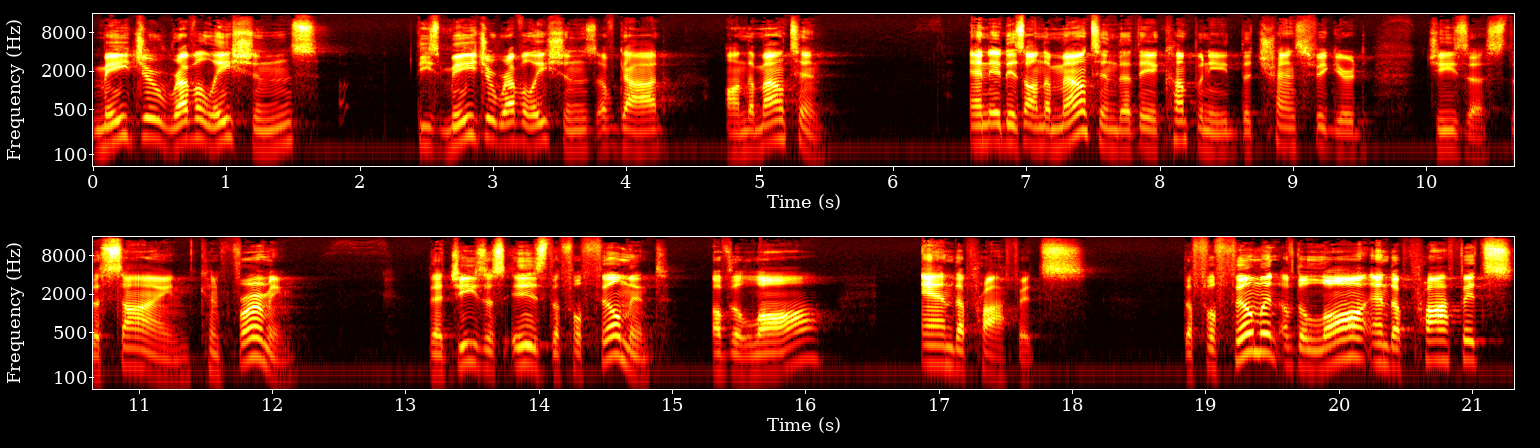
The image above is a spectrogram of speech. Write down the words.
major revelations, these major revelations of God on the mountain. And it is on the mountain that they accompanied the transfigured Jesus, the sign confirming that Jesus is the fulfillment of the law and the prophets. The fulfillment of the law and the prophets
